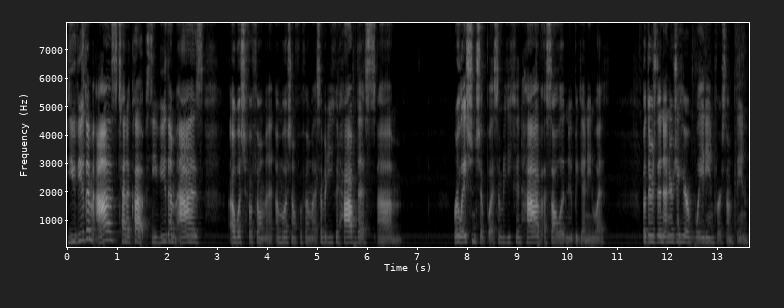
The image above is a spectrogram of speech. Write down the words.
You view them as Ten of Cups. You view them as a wish fulfillment, emotional fulfillment. Somebody you could have this um, relationship with, somebody you can have a solid new beginning with. But there's an energy here of waiting for something.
